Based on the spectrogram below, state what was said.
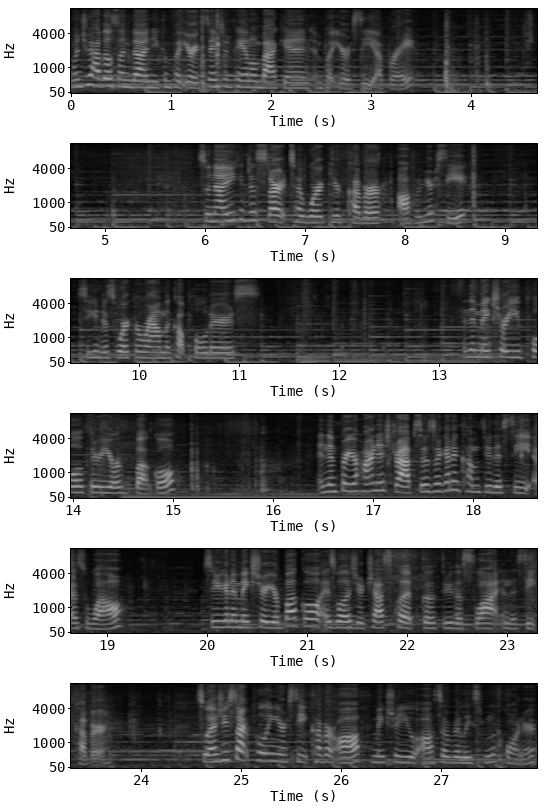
Once you have those undone, you can put your extension panel back in and put your seat upright. So now you can just start to work your cover off of your seat. So you can just work around the cup holders and then make sure you pull through your buckle. And then for your harness straps, those are going to come through the seat as well. So you're going to make sure your buckle as well as your chest clip go through the slot in the seat cover. So as you start pulling your seat cover off, make sure you also release from the corner.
